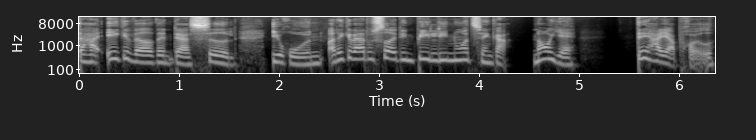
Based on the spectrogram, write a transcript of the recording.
Der har ikke været den der seddel i ruden. Og det kan være, at du sidder i din bil lige nu og tænker, Nå ja, det har jeg prøvet.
